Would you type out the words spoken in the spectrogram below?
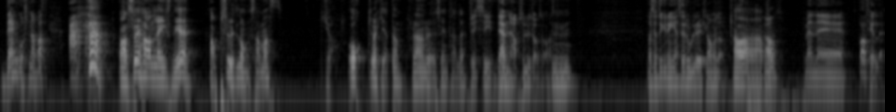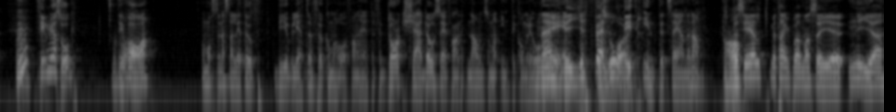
den går snabbast. Aha! Alltså är han längst ner. Absolut långsammast. Ja, Och raketen, för den rör sig inte heller. precis. Den är absolut också. Mm. Fast jag tycker det är en ganska rolig reklam ändå. Ja, ja, absolut. Men, eh, bara fel där. Mm. Filmen jag såg, det var... Man måste nästan leta upp biobiljetten för att komma ihåg vad fan den heter. För Dark Shadows är fan ett namn som man inte kommer ihåg. Nej, det det är är jättesvårt. väldigt intetsägande namn. Ja. Speciellt med tanke på att man säger nya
